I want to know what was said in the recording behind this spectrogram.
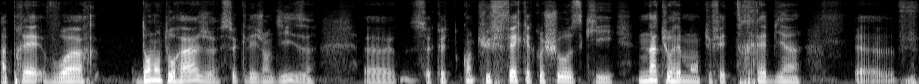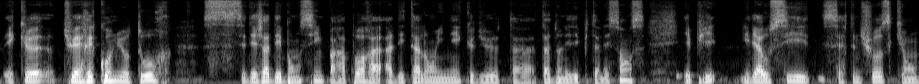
après, voir dans l'entourage, ce que les gens disent, euh, ce que quand tu fais quelque chose qui naturellement tu fais très bien euh, et que tu es reconnu autour, c'est déjà des bons signes par rapport à, des talents innés que Dieu t'a donné depuis ta naissance. Et puis, il y a aussi certaines choses qu'on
